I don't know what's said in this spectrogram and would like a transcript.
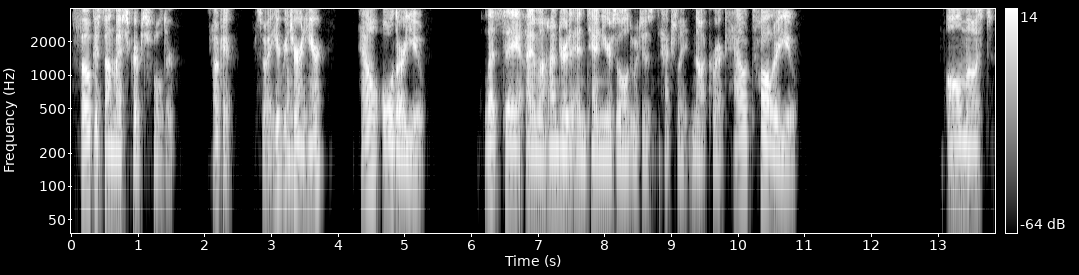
focused on my scripts folder. Okay, so I hit return here. How old are you? Let's say I'm 110 years old, which is actually not correct. How tall are you? Almost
